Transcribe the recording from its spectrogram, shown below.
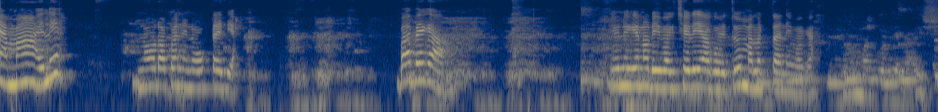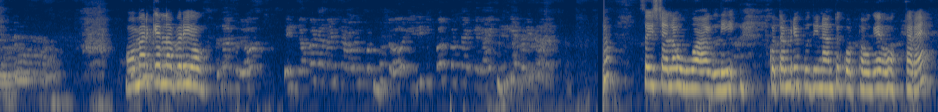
ಅಮ್ಮ? ಎಲ್ಲಿ? ನೋಡಪ್ಪ ನೀನು ಹೋಗ್ತಾ ಇದೀಯ ಬಾ ಬೇಗ. ಇವನಿಗೆ ನೋಡಿ ಇವಾಗ ಚಳಿ ಆಗೋಯ್ತು ಮಲಗ್ತಾನೆ ಇವಾಗ. ಹೋಮ್ವರ್ಕ್ ಎಲ್ಲ ಬರೀ ಹೋಗು. ಸೊ, ಇಷ್ಟೆಲ್ಲ ಹೂವು ಆಗಲಿ, ಕೊತ್ತಂಬರಿ ಪುದೀನ ಅಂತೂ ಕೊಟ್ಟು ಹೋಗೇ ಹೋಗ್ತಾರೆ.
